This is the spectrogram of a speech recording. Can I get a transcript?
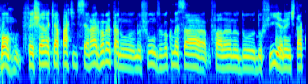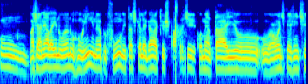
Bom, fechando aqui a parte de cenário, vamos entrar no, nos fundos. Eu vou começar falando do, do FIA, né? A gente está com uma janela aí no ano ruim, né, para o fundo, então acho que é legal aqui o espaço para a gente comentar aí o, o, aonde que a gente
